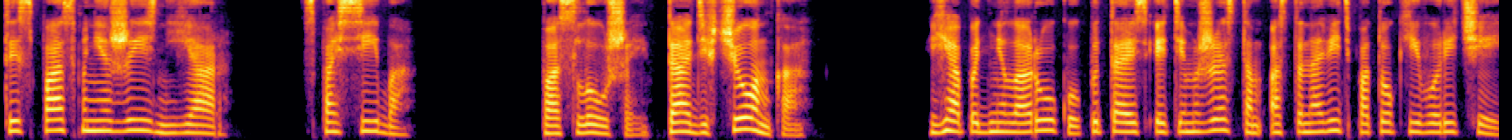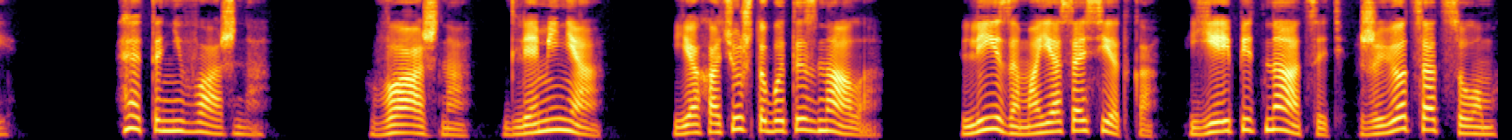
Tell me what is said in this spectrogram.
Ты спас мне жизнь, Яр. Спасибо. Послушай, та девчонка... Я подняла руку, пытаясь этим жестом остановить поток его речей. Это не важно. Важно. Для меня. Я хочу, чтобы ты знала. Лиза моя соседка. Ей пятнадцать, живет с отцом.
